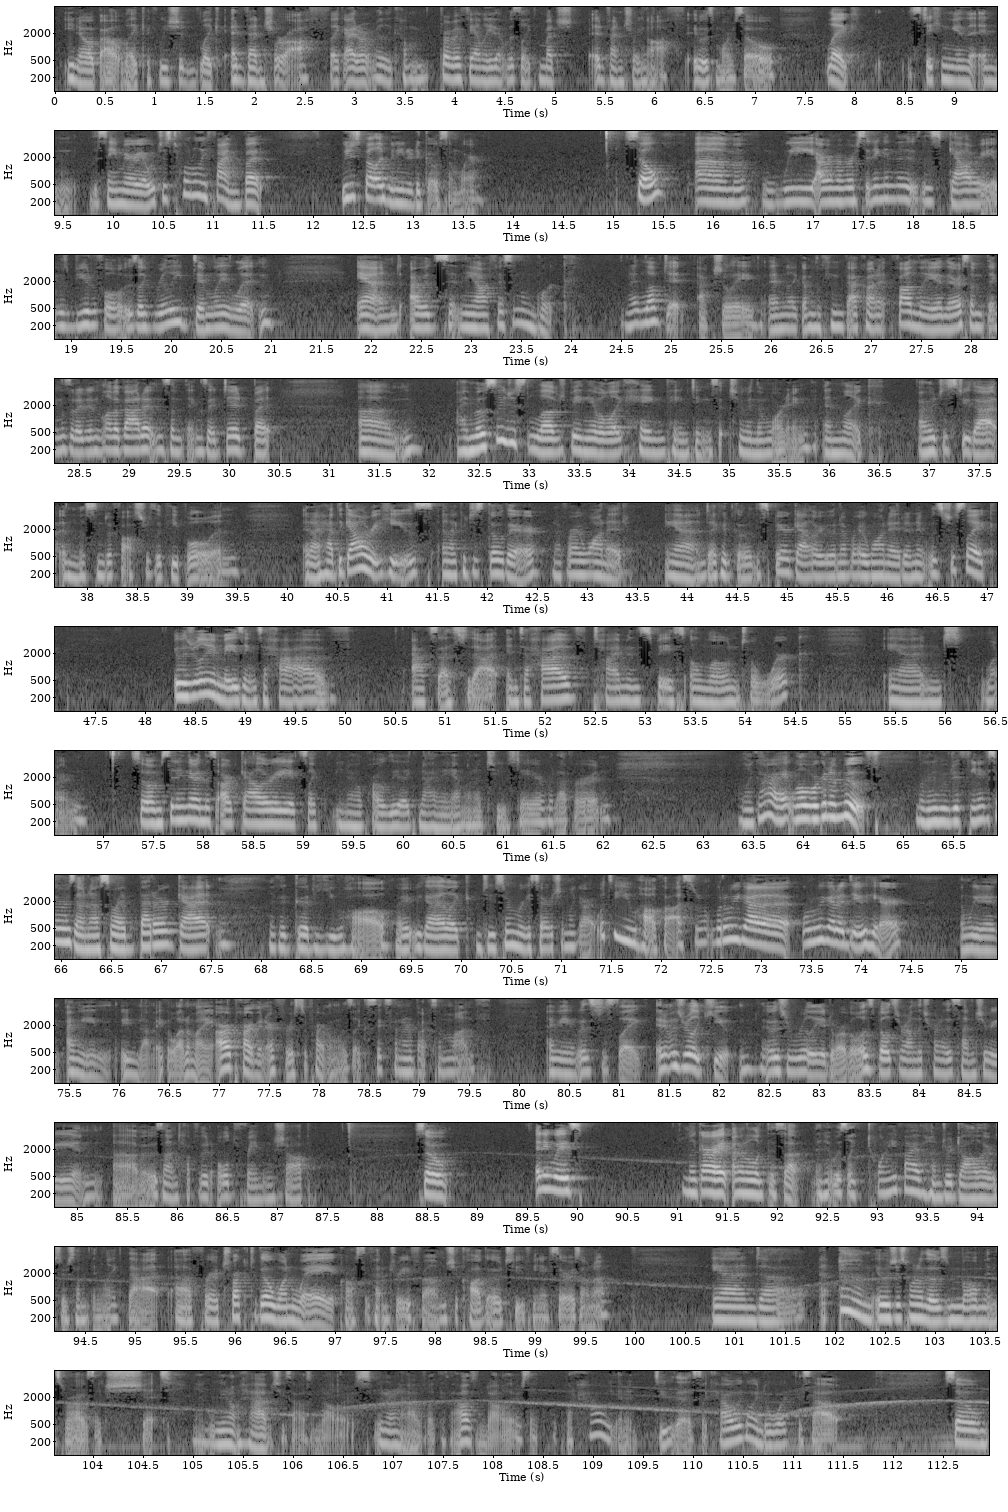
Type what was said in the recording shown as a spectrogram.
you know, about like if we should like adventure off. Like I don't really come from a family that was like much adventuring off. It was more so like sticking in the, in the same area, which is totally fine. But we just felt like we needed to go somewhere. So um, we, I remember sitting in the, this gallery. It was beautiful. It was like really dimly lit, and I would sit in the office and work and I loved it actually. And like I'm looking back on it fondly, and there are some things that I didn't love about it, and some things I did, but um, I mostly just loved being able to like hang paintings at two in the morning and like I would just do that and listen to Foster the People and and I had the gallery keys and I could just go there whenever I wanted and I could go to the spare gallery whenever I wanted and it was just like it was really amazing to have access to that and to have time and space alone to work and learn. So I'm sitting there in this art gallery. It's like, you know, probably like 9 a.m. on a Tuesday or whatever. And I'm like, all right, well, we're going to move. We're to move to Phoenix, Arizona. So I better get like a good U-Haul, right? We got to like do some research. I'm like, all right, what's a U-Haul cost? What do we got to, what do we got to do here? And we didn't, I mean, we did not make a lot of money. Our apartment, our first apartment was like 600 bucks a month. I mean, it was just like, and it was really cute. It was really adorable. It was built around the turn of the century, and um, it was on top of an old framing shop. So, anyways, I'm like, all right, I'm gonna look this up, and it was like twenty five hundred dollars or something like that uh, for a truck to go one way across the country from Chicago to Phoenix, Arizona. And uh, it was just one of those moments where I was like, shit, like we don't have two thousand dollars. We don't have like a thousand dollars. Like, how are we gonna do this? Like, how are we going to work this out? So,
